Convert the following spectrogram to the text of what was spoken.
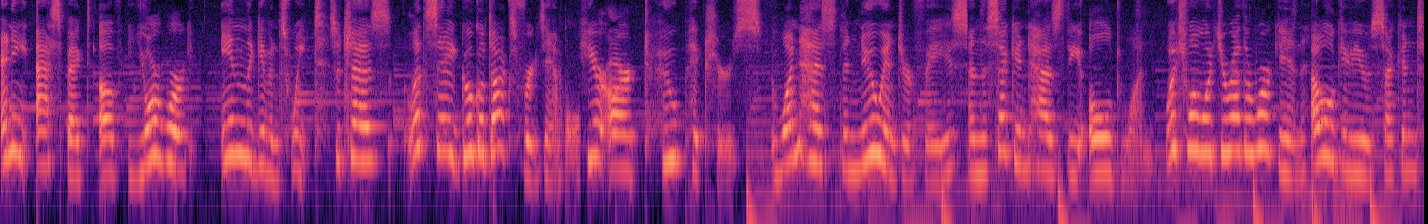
any aspect of your work in the given suite, such as, let's say Google Docs for example. Here are two pictures. One has the new interface and the second has the old one. Which one would you rather work in? I will give you a second.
